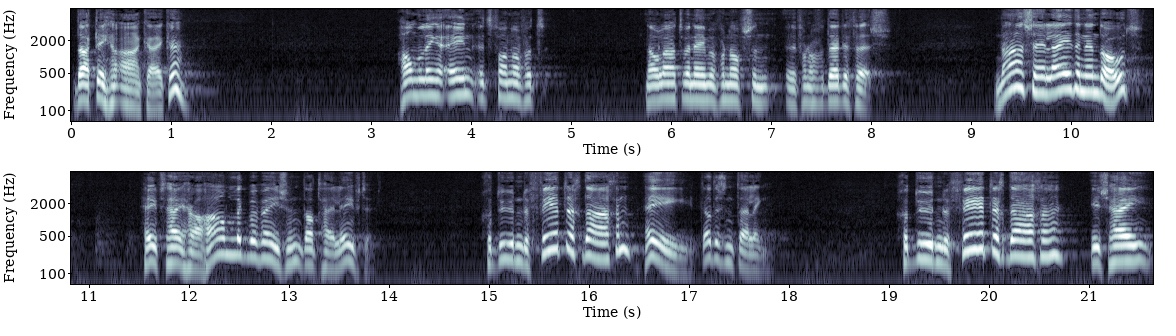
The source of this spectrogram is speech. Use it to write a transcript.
daartegen aankijken. Handelingen 1, het vanaf het, nou laten we nemen vanaf, zijn, eh, vanaf het derde vers. Na zijn lijden en dood heeft hij herhaaldelijk bewezen dat hij leefde. Gedurende 40 dagen, hé, hey, dat is een telling. Gedurende 40 dagen is hij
